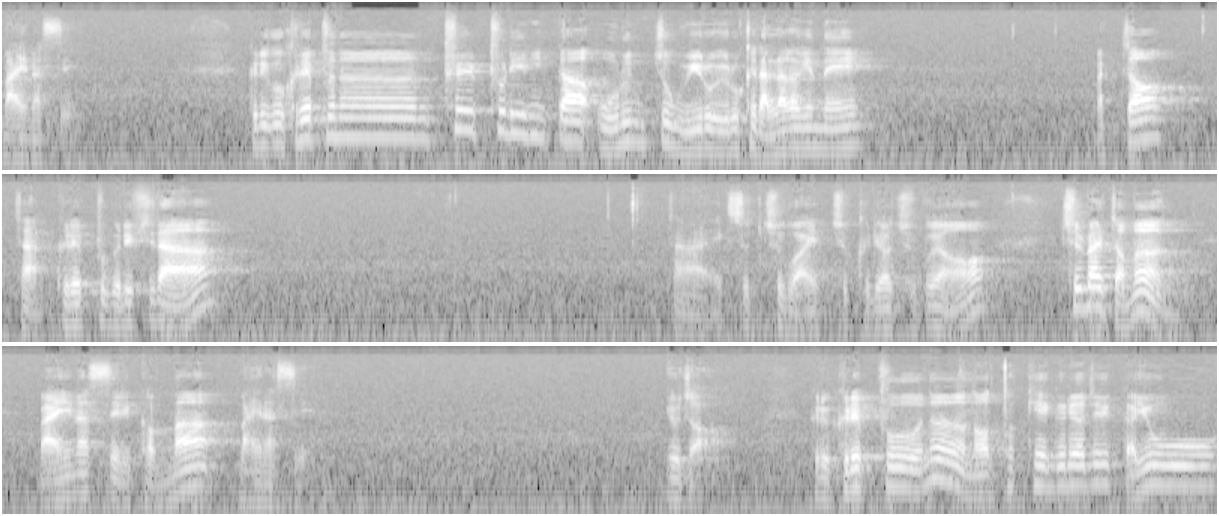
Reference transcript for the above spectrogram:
마이너스 1. 그리고 그래프는 풀풀이니까 오른쪽 위로 이렇게 날아가겠네. 맞죠? 자, 그래프 그립시다. 자, X축, Y축 그려주고요. 출발점은 마이너스 1, 마이너스 1. 요죠. 그리고 그래프는 어떻게 그려질까요?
